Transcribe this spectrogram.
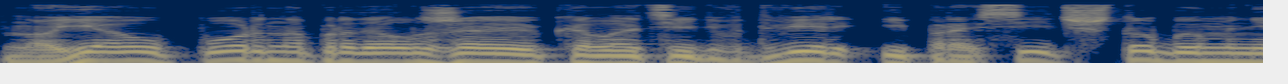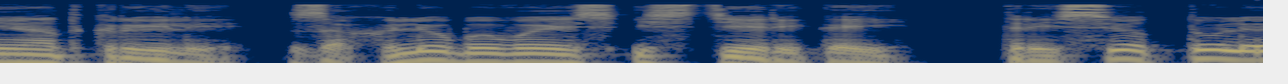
но я упорно продолжаю колотить в дверь и просить, чтобы мне открыли, захлебываясь истерикой. Трясет то ли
